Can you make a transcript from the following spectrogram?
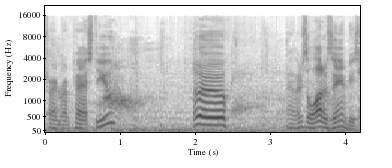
Try and run past you. Hello. Man, there's a lot of zombies.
